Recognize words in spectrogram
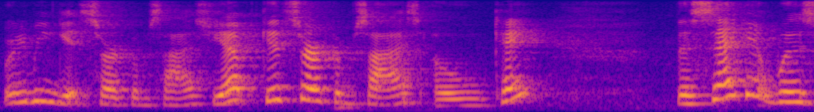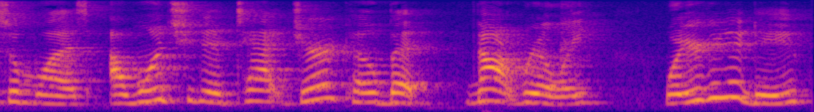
What do you mean get circumcised? Yep, get circumcised. Okay. The second wisdom was I want you to attack Jericho, but not really. What you're going to do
